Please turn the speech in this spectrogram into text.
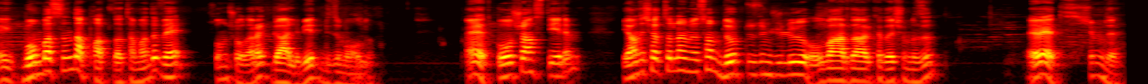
e, bombasını da patlatamadı ve sonuç olarak galibiyet bizim oldu. Evet bol şans diyelim. Yanlış hatırlamıyorsam 400.lüğü vardı arkadaşımızın. Evet şimdi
